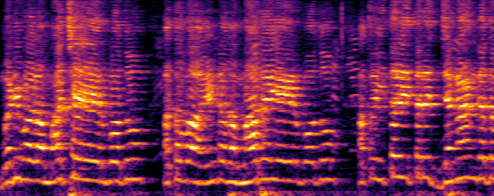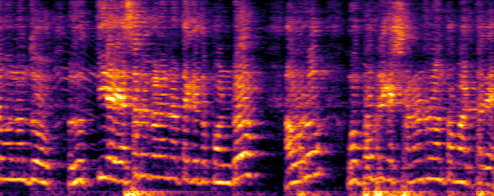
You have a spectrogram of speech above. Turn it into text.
ಮಡಿವಾಳ ಮಾಚಯ್ಯ ಇರ್ಬೋದು, ಅಥವಾ ಹೆಂಡದ ಮಾರಯ್ಯ ಇರ್ಬೋದು, ಅಥವಾ ಇತರ ಇತರೆ ಜನಾಂಗದ ಒಂದೊಂದು ವೃತ್ತಿಯ ಹೆಸರುಗಳನ್ನ ತೆಗೆದುಕೊಂಡು ಅವರು ಒಬ್ಬೊಬ್ಬರಿಗೆ ಶರಣರು ಅಂತ ಮಾಡ್ತಾರೆ.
